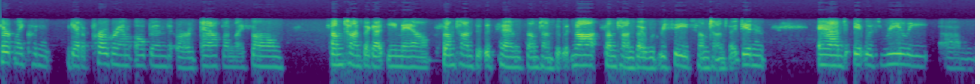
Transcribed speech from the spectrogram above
certainly couldn't get a program opened or an app on my phone. Sometimes I got email, sometimes it would send, sometimes it would not, sometimes I would receive, sometimes I didn't. And it was really, um,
